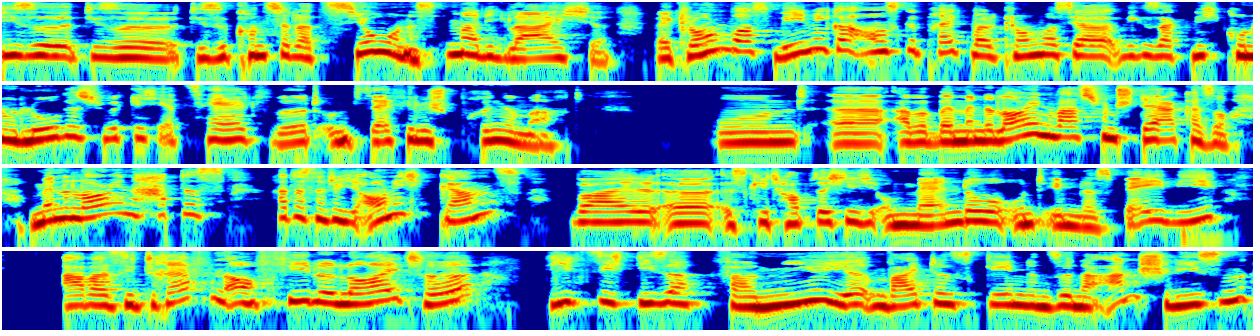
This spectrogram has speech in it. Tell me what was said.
diese, diese, diese Konstellation ist immer die gleiche. Bei Clone Wars weniger ausgeprägt, weil Clone Wars ja, wie gesagt, nicht chronologisch wirklich erzählt wird und sehr viele Sprünge macht. Und äh, aber bei Mandalorian war es schon stärker so. Und Mandalorian hat es hat es natürlich auch nicht ganz, weil äh, es geht hauptsächlich um Mando und eben das Baby. aber sie treffen auch viele Leute, die sich dieser Familie im weitestgehenden Sinne anschließen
